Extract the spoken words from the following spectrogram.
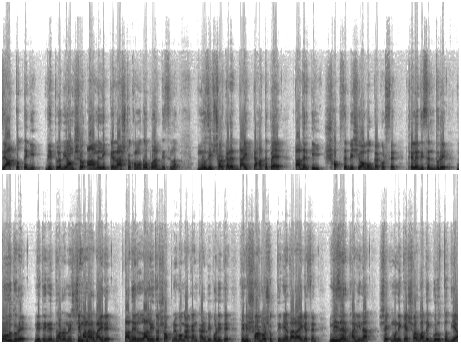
যে আত্মত্যাগী বিপ্লবী অংশ আওয়ামী লীগকে রাষ্ট্র ক্ষমতা উপহার দিছিল, মুজিব সরকারের দায়িত্ব হাতে পেয়ে তাদেরকেই সবচেয়ে বেশি অবজ্ঞা করছেন। ঠেলে দিছেন দূরে, বহু দূরে, নীতি নির্ধারণের সীমানার বাইরে। তাদের লালিত স্বপ্ন এবং আকাঙ্ক্ষার বিপরীতে তিনি সর্বশক্তি নিয়ে দাঁড়ায় গেছেন। নিজের ভাগিনা শেখ মুনিকে সর্বাধিক গুরুত্ব দিয়া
